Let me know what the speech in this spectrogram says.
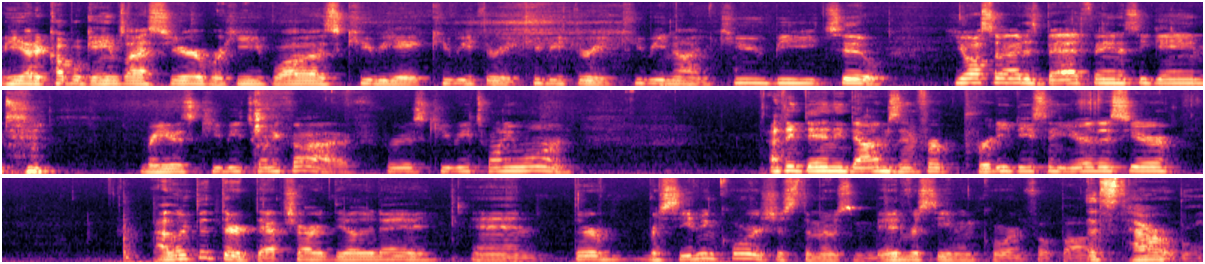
He had a couple games last year where he was QB8, QB3, QB3, QB9, QB2. He also had his bad fantasy games where he was QB25, where he was QB21. I think Danny Dimes in for a pretty decent year this year. I looked at their depth chart the other day, and their receiving core is just the most mid receiving core in football. that's terrible.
